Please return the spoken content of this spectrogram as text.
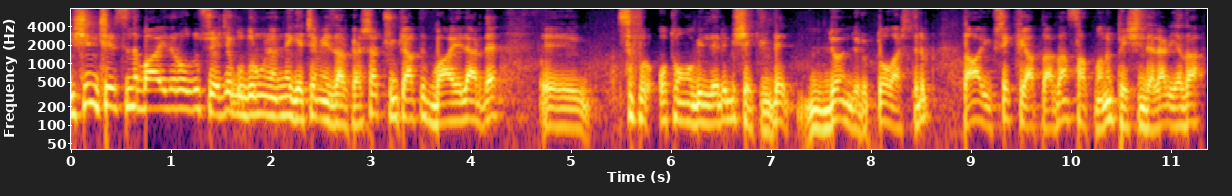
işin içerisinde bayiler olduğu sürece bu durumun önüne geçemeyiz arkadaşlar. Çünkü artık bayiler de e, sıfır otomobilleri bir şekilde döndürüp dolaştırıp daha yüksek fiyatlardan satmanın peşindeler ya da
